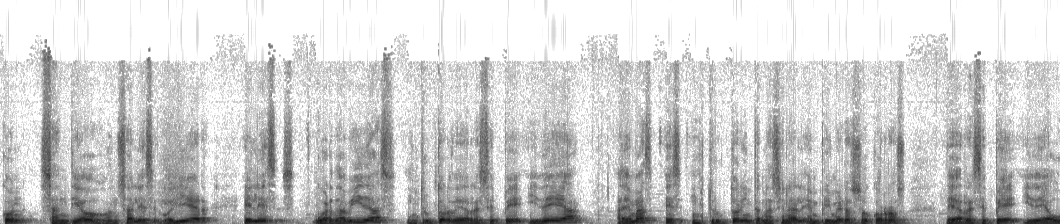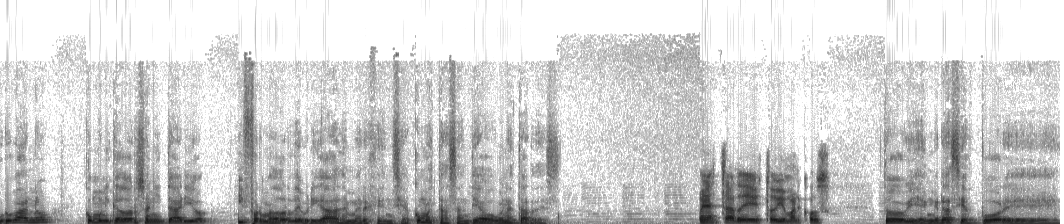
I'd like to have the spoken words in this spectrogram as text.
con Santiago González Golier. Él es guardavidas, instructor de RCP IDEA, Además, es instructor internacional en primeros socorros de RCP Idea Urbano, comunicador sanitario y formador de brigadas de emergencia. ¿Cómo estás, Santiago? Buenas tardes. Buenas tardes, ¿todo bien, Marcos? Todo bien, gracias por eh,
